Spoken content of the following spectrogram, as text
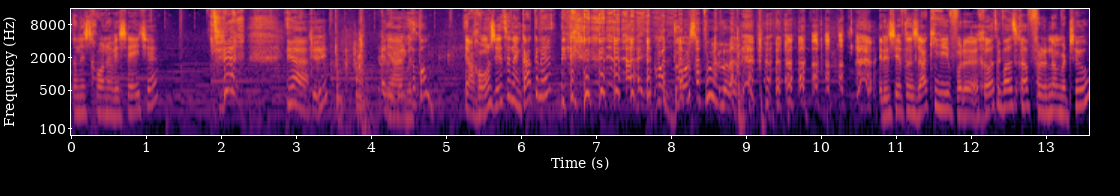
dan is het gewoon een wc'tje. ja. Oké. En hoe Ja, werkt dat dan? ja, gewoon zitten en kakken, hè? Maar doorspoelen. Dus je hebt een zakje hier voor de grote boodschap, voor de number two.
